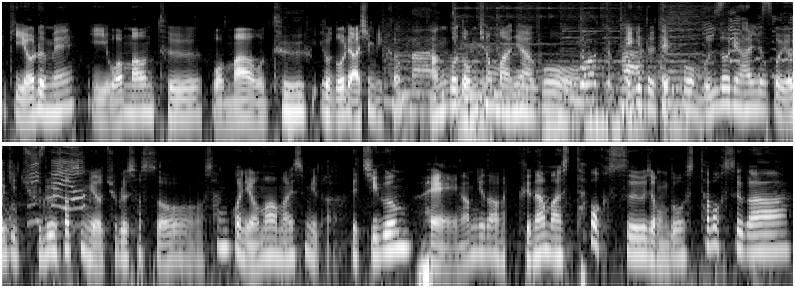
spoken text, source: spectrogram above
특히 여름에 이 원마운트, 원마운트 이거 노래 아십니까? 광고도 엄청 많이 하고 애기들 데리고 물놀이 하려고 여기 줄을 섰습니다. 줄을 섰어. 상권이 어마어마했습니다. 근데 지금 휑합니다. 그나마 스타벅스 정도? 스타벅스가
